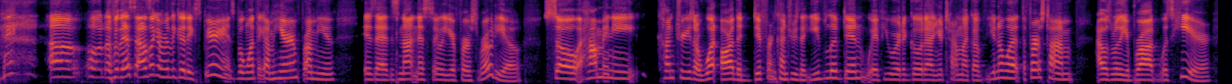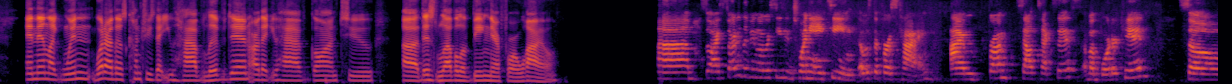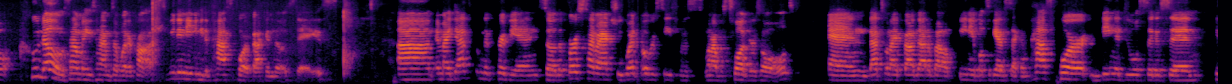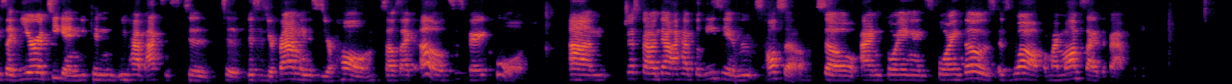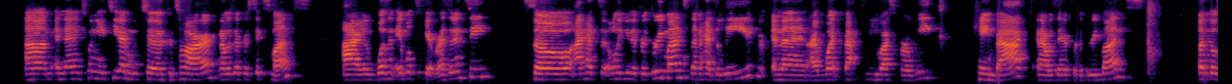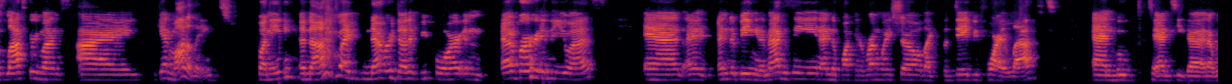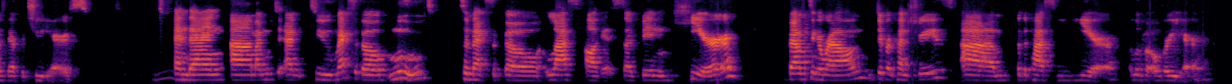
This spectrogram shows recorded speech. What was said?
Um, hold on, but that sounds like a really good experience. But one thing I'm hearing from you is that it's not necessarily your first rodeo. So, how many countries or what are the different countries that you've lived in if you were to go down your time like of you know what the first time i was really abroad was here and then like when what are those countries that you have lived in or that you have gone to uh, this level of being there for a while? Um, so i started living overseas in 2018 that was the first time. I'm from south texas. I'm a border kid. So who knows how many times i went across we didn't even need a passport back in those days. Um, and my dad's from the Caribbean. So the first time I actually went overseas was when I was 12 years old. And that's when I found out about being able to get a second passport and being a dual citizen. He's like, you're Antiguan. You can, you have access to, to this is your family, this is your home. So I was like, oh, this is very cool. Um, just found out I have Belizean roots also. So I'm going and exploring those as well from my mom's side of the family. Um, and then in 2018, I moved to Qatar and I was there for six months. I wasn't able to get residency. So I had to only be there for three months. Then I had to leave. And then I went back to the US for a week, came back, and I was there for three months. But those last three months, I began modeling. Funny enough, I'd never done it before in ever in the US. And I ended up being in a magazine, I ended up walking a runway show like the day before I left and moved to Antigua. And I was there for two years. And then um, I moved to, to Mexico, moved to Mexico last August. So I've been here bouncing around different countries um, for the past year, a little bit over a year.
